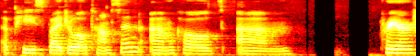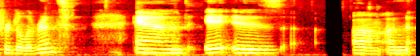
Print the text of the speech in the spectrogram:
a piece by Joel Thompson um, called um, "Prayer for Deliverance," and it is um, an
